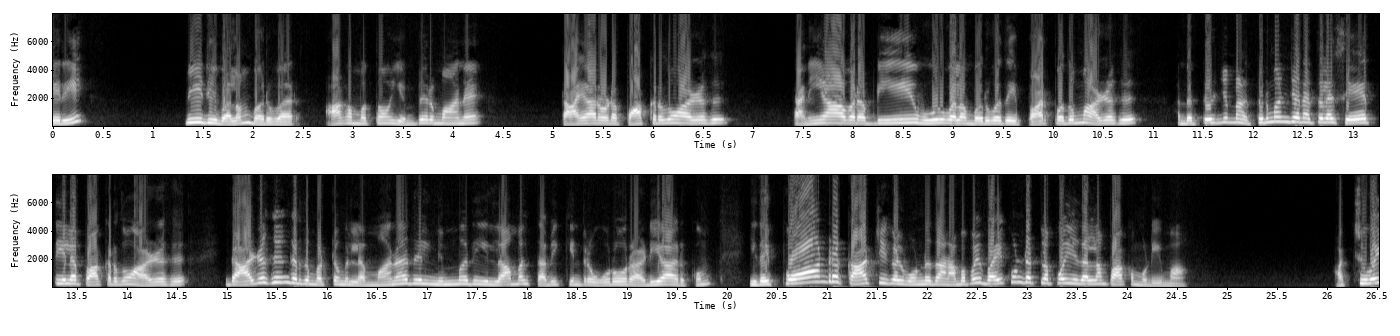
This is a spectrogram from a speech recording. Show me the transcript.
ஏறி வீதி வலம் வருவார். ஆக மொத்தம் எம்பெருமான தாயாரோட பார்க்கறதும் அழகு தனியா அவர் அப்படியே ஊர்வலம் வருவதை பார்ப்பதும் அழகு. அந்த திருஞ்சம திருமஞ்சனத்துல சேர்த்தியில பார்க்கறதும் அழகு. இது அழகுங்கிறது மட்டும் இல்ல மனதில் நிம்மதி இல்லாமல் தவிக்கின்ற ஒரு ஒரு அடியாருக்கும் இதை போன்ற காட்சிகள் ஒண்ணுதான். நம்ம போய் வைகுண்டத்துல போய் இதெல்லாம் பார்க்க முடியுமா? அச்சுவை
